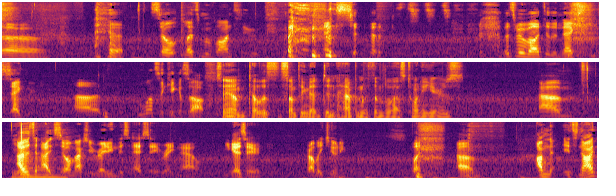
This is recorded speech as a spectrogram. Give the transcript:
Uh, so let's move on to next. let's move on to the next segment. Uh, who wants to kick us off? Sam, tell us something that didn't happen within the last 20 years. Um, I was I, so I'm actually writing this essay right now. You guys are probably tuning, but um, I'm. It's not.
